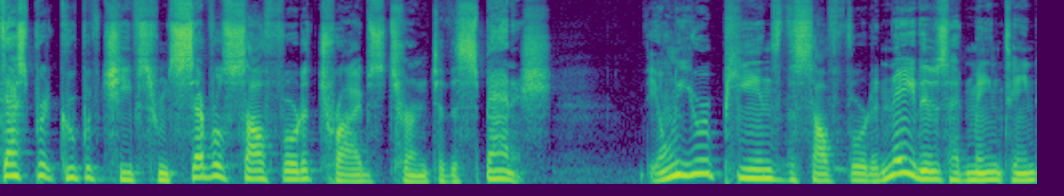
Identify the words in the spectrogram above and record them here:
desperate group of chiefs from several South Florida tribes turned to the Spanish. The only Europeans the South Florida natives had maintained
